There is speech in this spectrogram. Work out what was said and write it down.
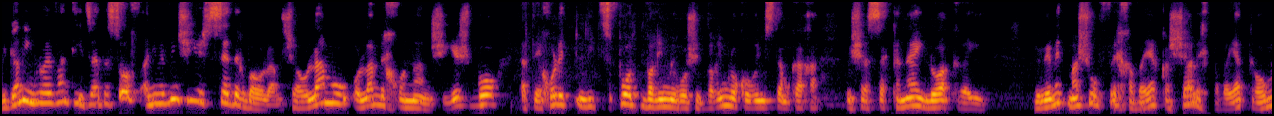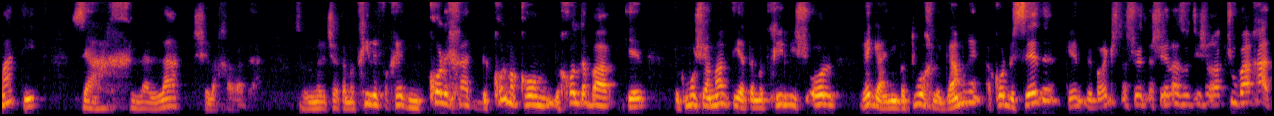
וגם אם לא הבנתי את זה עד הסוף, אני מבין שיש סדר בעולם, שהעולם הוא עולם מכונן, שיש בו, אתה יכול לצפות דברים מראש, שדברים לא קורים סתם ככה, ושהסכנה היא לא אקראית. ובאמת מה שהופך חוויה קשה לחוויה טראומטית, זה ההכללה של החרדה. זאת אומרת שאתה מתחיל לפחד מכל אחד, בכל מקום, בכל דבר, כן? וכמו שאמרתי, אתה מתחיל לשאול, רגע, אני בטוח לגמרי, הכל בסדר, כן? וברגע שאתה שואל את השאלה הזאת, יש רק תשובה אחת,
